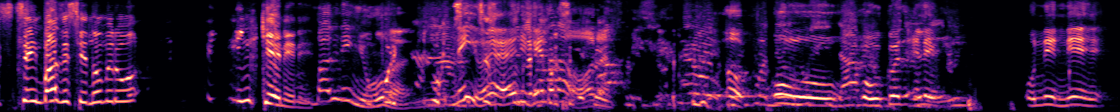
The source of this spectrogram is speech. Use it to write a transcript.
Sem base esse número em que, Nenê? base nenhuma. Nem, é, ele inventa na hora. O- elucidar o coisa- ele-. O Nenê,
